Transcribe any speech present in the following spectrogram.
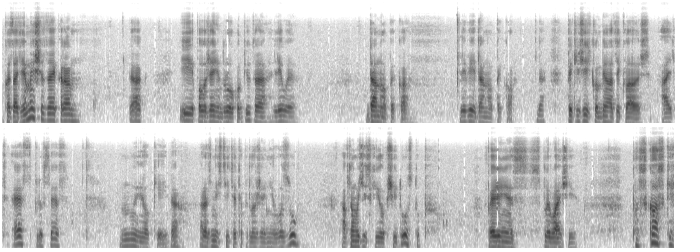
указателя миши за екран. Так. І положення другого комп'ютера ліве даного ПК. Лівее даного ПК. Да. Підключіть комбінації клавиш Alt-S плюс S. Ну и окей, да. Разместить это предложение в ОЗУ Автоматический общий доступ, появление всплывающей подсказки.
